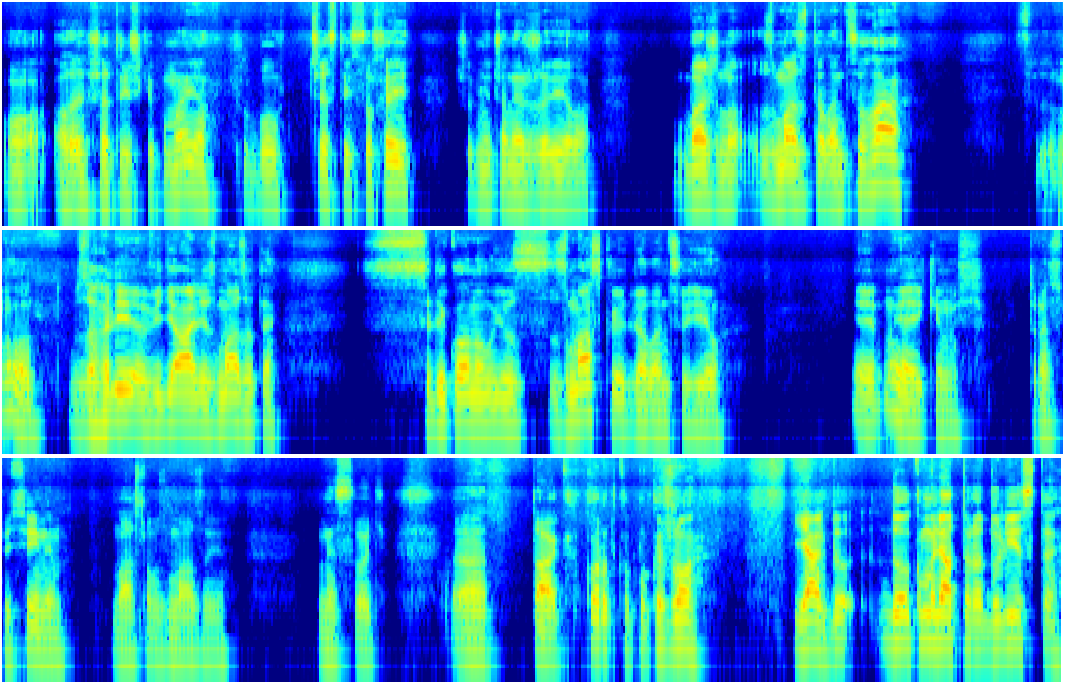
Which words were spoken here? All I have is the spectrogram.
О, але ще трішки помию, щоб був чистий сухий, щоб нічого не ржавіло. Бажано змазати ланцюга. Ну, взагалі в ідеалі змазати силіконовою змазкою для ланцюгів. Я, ну, я якимось трансмісійним маслом змазую. Не суть. Е, так, коротко покажу, як до, до акумулятора долізти.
